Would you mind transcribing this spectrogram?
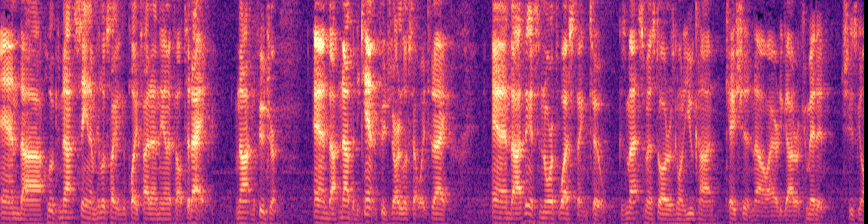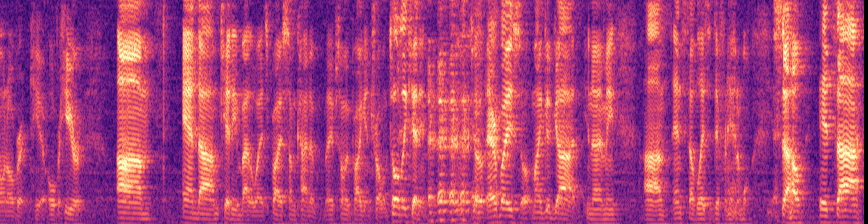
and uh, who, you've not seen him, he looks like he could play tight end in the NFL today, not in the future. And uh, not that he can't in the future, he already looks that way today. And uh, I think it's a Northwest thing too, because Matt Smith's daughter is going to UConn. In case you didn't know, I already got her committed. She's going over here. Over here. Um, and uh, I'm kidding, by the way. It's probably some kind of maybe somebody probably get in trouble. I'm totally kidding. so everybody's oh, my good God, you know what I mean? Um, NCAA is a different animal. So it's uh,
